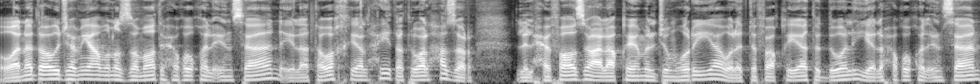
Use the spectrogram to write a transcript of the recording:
وندعو جميع منظمات حقوق الإنسان إلى توخي الحيطة والحذر للحفاظ على قيم الجمهورية والاتفاقيات الدولية لحقوق الإنسان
